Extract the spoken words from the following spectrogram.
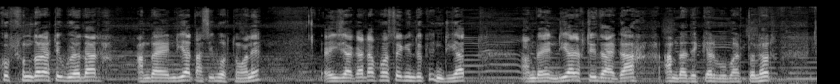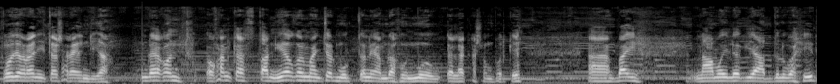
খুব সুন্দর একটি ওয়েদার আমরা ইন্ডিয়াত আছি বর্তমানে। এই জায়গাটা পড়ছে কিন্তু ইন্ডিয়াত। আমরা ইন্ডিয়ার একটি জায়গা আমরা দেখি আর বুবার তলর ও জায়গা নিতা সারা ইন্ডিয়া। আমরা এখন ওখানকার স্থানীয় একজন মানুষের মুক্ত নেই আমরা শুনব এলাকা সম্পর্কে। ভাই নাম হইল গিয়া আব্দুল ওয়াহিদ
